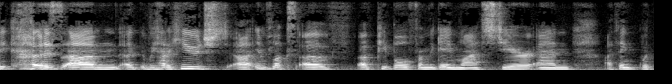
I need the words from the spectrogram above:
Because um, uh, we had a huge uh, influx of, of people from the game last year, and I think with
